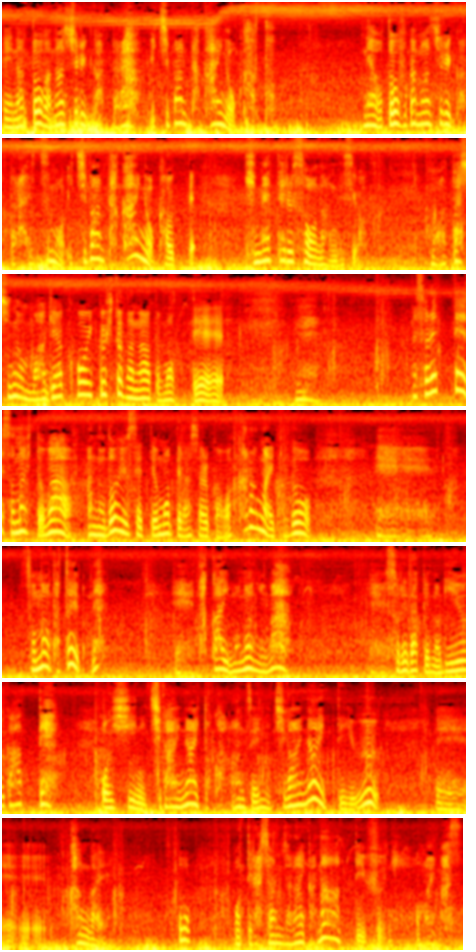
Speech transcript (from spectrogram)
え納豆が何種類かあったら一番高いのを買うと。ね、お豆腐が何種類かあったらいつも一番高いのを買うって決めてるそうなんですよ。もう私の真逆を行く人だなと思って、うん、でそれってその人はあのどういう設定を持ってらっしゃるかわからないけど、えー、その例えばね、えー、高いものには、えー、それだけの理由があって美味しいに違いないとか安全に違いないっていう、え考えを持ってらっしゃるんじゃないかなっていうふうに思います。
